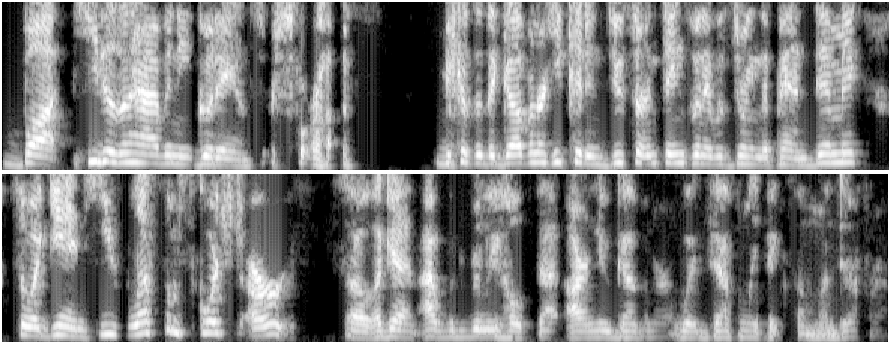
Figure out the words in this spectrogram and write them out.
But he doesn't have any good answers for us. Because of the governor, he couldn't do certain things when it was during the pandemic. So again, he's left some scorched earth. So again, I would really hope that our new governor would definitely pick someone different.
